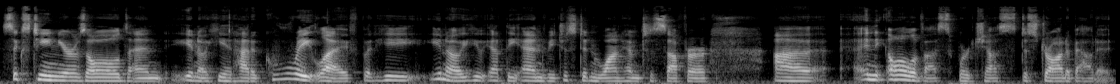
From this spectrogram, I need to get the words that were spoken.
16 years old and, you know, he had had a great life, but he, you know, he, at the end, we just didn't want him to suffer. Uh, and all of us were just distraught about it.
